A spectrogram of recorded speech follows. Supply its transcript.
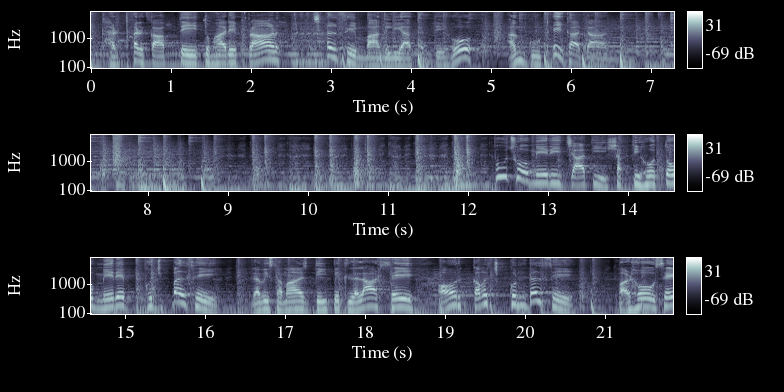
थर थर कांपते तुम्हारे प्राण, छल से मांग लिया करते हो, अंगूठे का दान। पूछो मेरी जाति शक्ति हो तो मेरे भुजबल से, रवि समाज दीपित ललाट से और कवच कुंडल से। पढ़ो उसे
